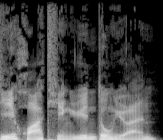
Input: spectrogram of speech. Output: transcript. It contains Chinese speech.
皮划艇运动员。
